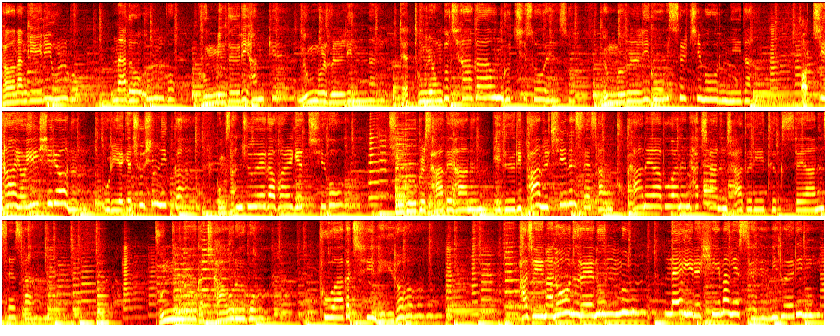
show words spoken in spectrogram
전한 길이 울고 나도 울고 국민들이 함께 눈물 흘린 날. 대통령도 차가운 구치소에서 눈물 흘리고 있을지 모릅니다. 어찌하여 이 시련을 우리에게 주십니까? 공산주의가 활개치고 중국을 사대하는 이들이 판을 치는 세상 북한에 아부하는 하찮은 자들이 득세하는 세상 분노가 차오르고 부하가 치밀어. 하지만 오늘의 눈물 내일의 희망의 샘이 되리니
